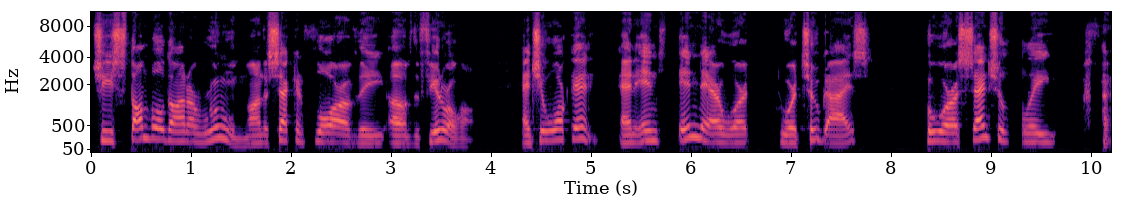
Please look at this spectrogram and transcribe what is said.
she stumbled on a room on the second floor of the of the funeral home, and she walked in, and in in there were were two guys who were essentially.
